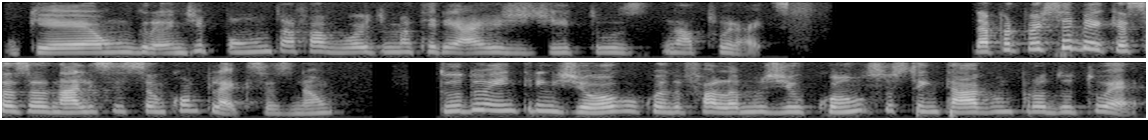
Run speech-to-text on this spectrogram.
o que é um grande ponto a favor de materiais ditos naturais. Dá para perceber que essas análises são complexas, não? Tudo entra em jogo quando falamos de o quão sustentável um produto é.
